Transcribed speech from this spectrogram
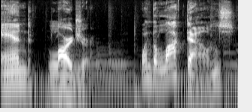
and larger. When the lockdowns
